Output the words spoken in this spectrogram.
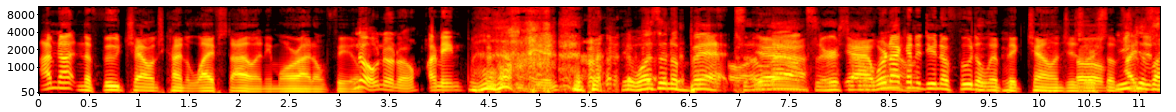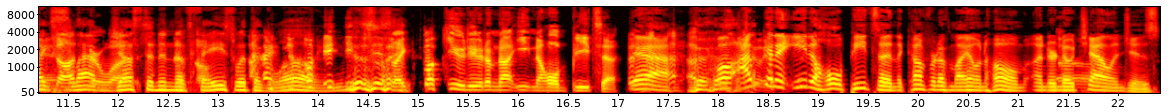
I'm not in the food challenge kind of lifestyle anymore. I don't feel. No, no, no. I mean, it wasn't a bet. Settle Yeah. down, sir. Yeah, we're not going to do no food Olympic challenges or Um, something. You I just, just like thought slap there was. Justin in the That's all. face with a I know. glove. He's just like, fuck you, dude. I'm not eating a whole pizza. yeah. Well, I'm going to eat a whole pizza in the comfort of my own home under no Uh, challenges.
